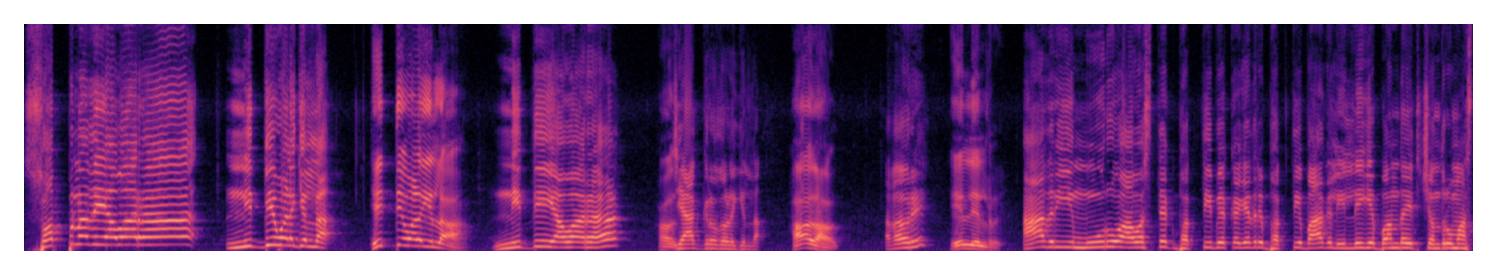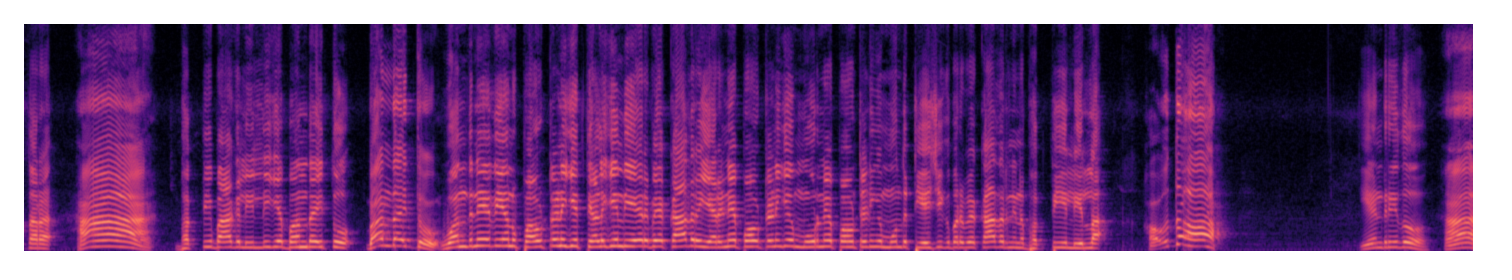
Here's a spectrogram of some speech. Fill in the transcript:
ಸ್ವಪ್ನದ ಯಾವಾರ ನಿದ್ದೆ ಒಳಗಿಲ್ಲ. ಹಿತ್ತಿ ಒಳಗಿಲ್ಲ. ನಿದ್ದೆ ಯಾವಾರ ಹೌದು. ಜಾಗ್ರದೊಳಗಿಲ್ಲ. ಹೌದೌದು ಹೌದ್. ಅದಾವ್ರಿ? ಇಲ್ಲ ಇಲ್ರಿ? ಆದ್ರೆ ಈ ಮೂರು ಅವಸ್ಥೆಗೆ ಭಕ್ತಿ ಬೇಕಾಗ್ಯದ್ರಿ ಭಕ್ತಿ ಬಾಗಿಲು ಇಲ್ಲಿಗೆ ಬಂದೈತಿ ಚಂದ್ರು ಮಾಸ್ತಾರ. ಹಾ. ಭಕ್ತಿ ಬಾಗಿಲು ಇಲ್ಲಿಗೆ ಬಂದೈತು. ಬಂದಾಯ್ತು ಒಂದನೇದೇನು ಪೌಟಣಿಗೆ ತೆಳಗಿಂದ ಏರ್ಬೇಕಾದ್ರೆ ಎರಡನೇ ಪೌಟಣಿಗೆ ಮೂರನೇ ಪೌಟಣಿಗೆ ಮುಂದೆ ಟೇಜಿಗೆ ಬರ್ಬೇಕಾದ್ರೆ ನಿನ್ನ ಭಕ್ತಿ ಇಲ್ಲಿ ಇಲ್ಲ. ಹೌದಾ? ಏನ್ರಿ ಇದು? ಹಾ.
